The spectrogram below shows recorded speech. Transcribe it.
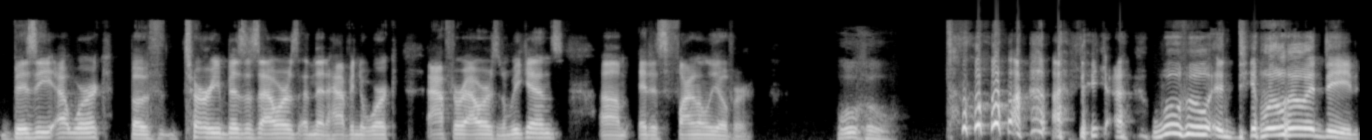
busy at work both during business hours and then having to work after hours and weekends. Um, it is finally over. Woohoo. I think uh, woohoo indeed. Woohoo indeed.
